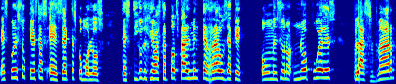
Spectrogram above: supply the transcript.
Es por eso que estas eh, sectas como los testigos de Jehová están totalmente errados, ya que, como menciono, no puedes plasmar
